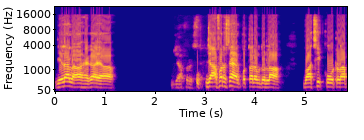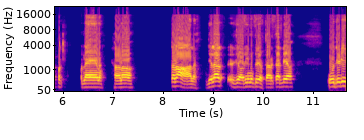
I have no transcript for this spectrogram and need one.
ਜਿਹਦਾ ਨਾਮ ਹੈਗਾ ਆ ਜਾਫਰ ਹੁਸੈਨ। ਜਾਫਰ ਹੁਸੈਨ ਪੁੱਤਰ ਅਬਦੁੱਲਾ ਵਾਸੀ ਕੋਟਲਾ ਪ- ਪਨੈਣ ਥਾਣਾ ਧਰਾਲ ਜ਼ਿਲ੍ਹਾ ਰਜੌਰੀ ਨੂੰ ਗ੍ਰਿਫਤਾਰ ਕਰ ਲਿਆ। ਉਹ ਜਿਹੜੀ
